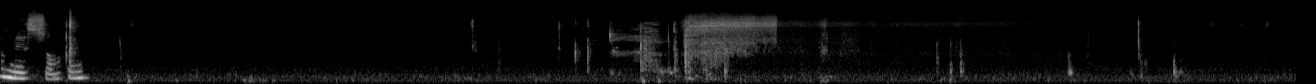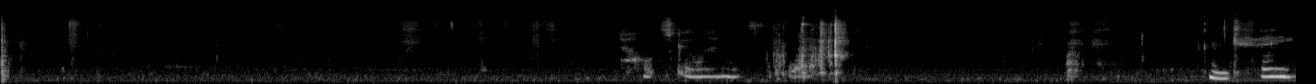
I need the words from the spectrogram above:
I missed something. Now let's go in with black. Okay,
